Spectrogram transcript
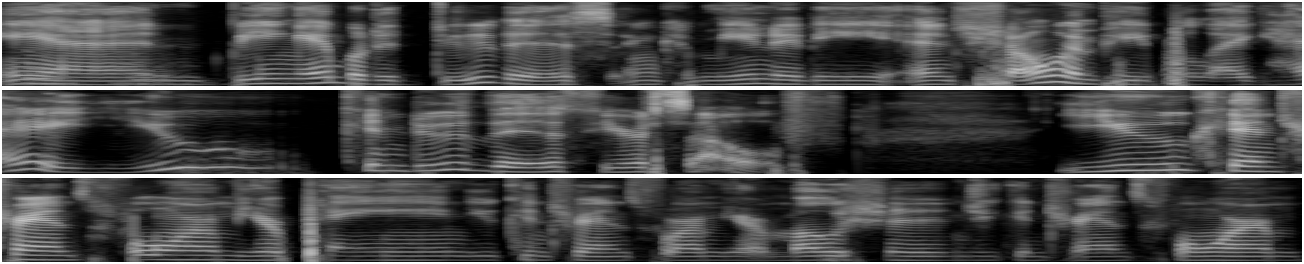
Mm-hmm. And mm-hmm. being able to do this in community and showing people like, hey, you can do this yourself. You can transform your pain, you can transform your emotions, you can transform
